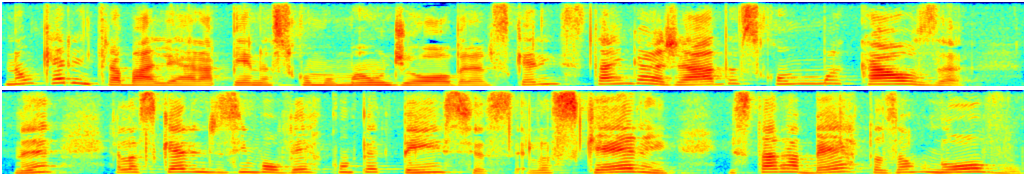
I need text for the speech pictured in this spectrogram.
não querem trabalhar apenas como mão de obra, elas querem estar engajadas com uma causa, né? Elas querem desenvolver competências, elas querem estar abertas ao novo,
